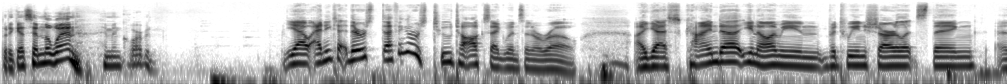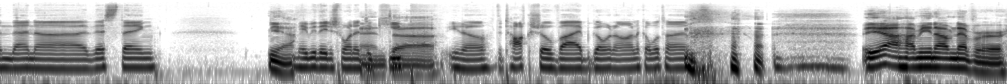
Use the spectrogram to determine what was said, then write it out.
But it gets him the win, him and Corbin. Yeah, anytime there was, I think there was two talk segments in a row. I guess, kinda, you know, I mean, between Charlotte's thing and then uh, this thing, Yeah. maybe they just wanted And, to keep, uh, you know, the talk show vibe going on a couple times. Yeah, I mean, I'm never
